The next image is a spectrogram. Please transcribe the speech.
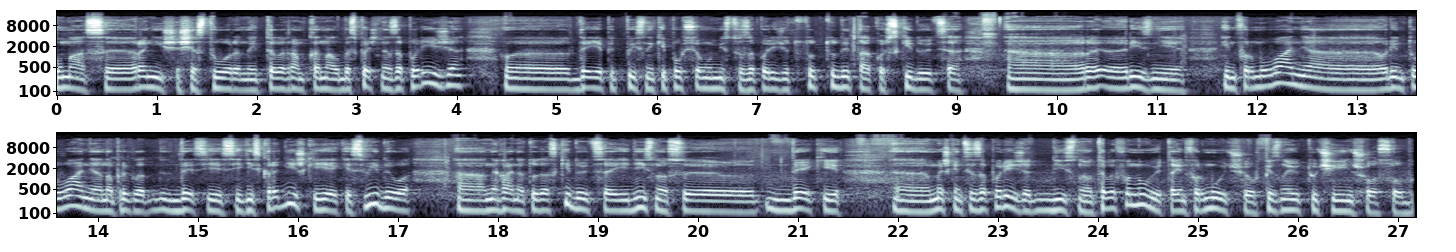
У нас е, раніше ще створений телеграм-канал Безпечне Запоріжжя, е, де є підписники по всьому місту Запоріжжя. Тут туди також скидуються е, різні інформування, е, орієнтування. Наприклад, десь є якісь крадіжки, є якесь відео, е, негайно туди скидуються. І дійсно е, деякі мешканці Запоріжжя дійсно телефонують та інформують, що впізнають ту чи іншу особу.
